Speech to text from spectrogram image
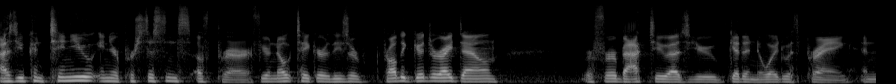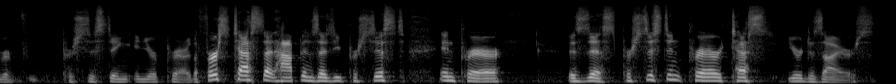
as you continue in your persistence of prayer. If you're a note taker, these are probably good to write down, refer back to as you get annoyed with praying and re- persisting in your prayer. The first test that happens as you persist in prayer is this persistent prayer tests your desires.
